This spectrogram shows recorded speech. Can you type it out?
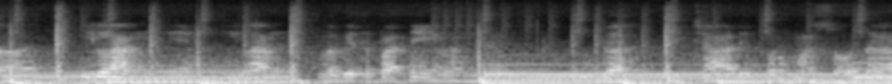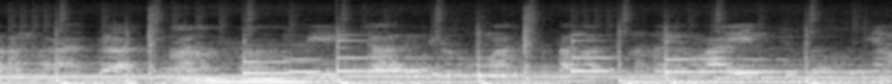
Eh, hilang ya. Hilang. Lebih tepatnya hilang dia udah dicari ke rumah saudara nggak ada. Kan hmm. dicari di rumah tetangga tetangga yang lain juga yang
